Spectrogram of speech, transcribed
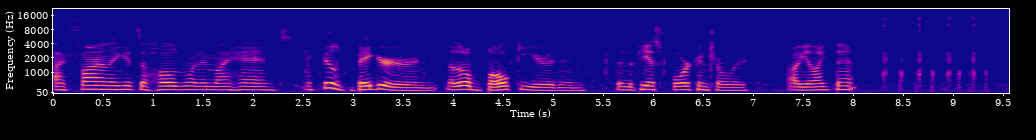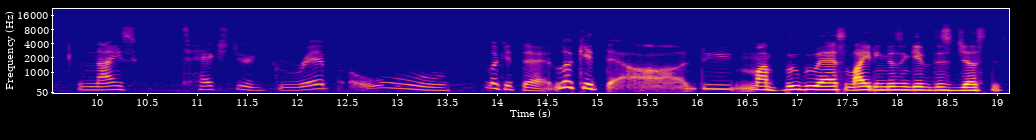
I finally get to hold one in my hands. It feels bigger and a little bulkier than than the PS4 controller. Oh, you like that? Nice textured grip. Oh, look at that. Look at that. Oh, dude, my boo boo ass lighting doesn't give this justice.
